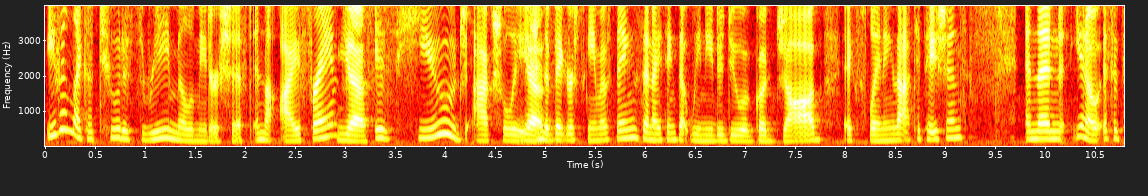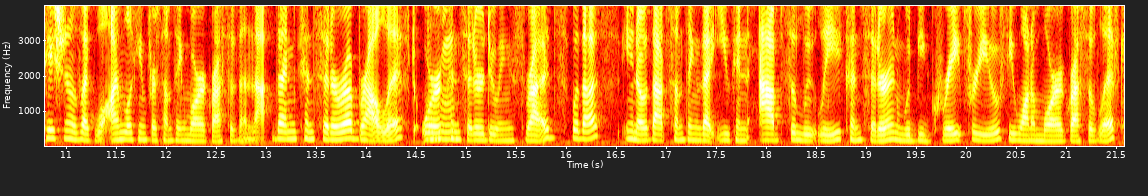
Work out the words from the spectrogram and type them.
even like a two to three millimeter shift in the eye frame yes. is huge actually yes. in the bigger scheme of things. And I think that we need to do a good job explaining that to patients. And then, you know, if a patient is like, well, I'm looking for something more aggressive than that, then consider a brow lift or mm-hmm. consider doing threads with us. You know, that's something that you can absolutely consider and would be great for you if you want a more aggressive lift.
